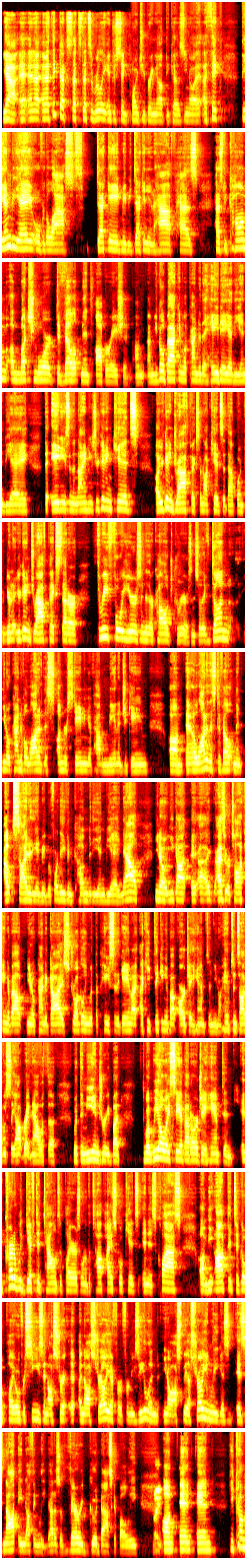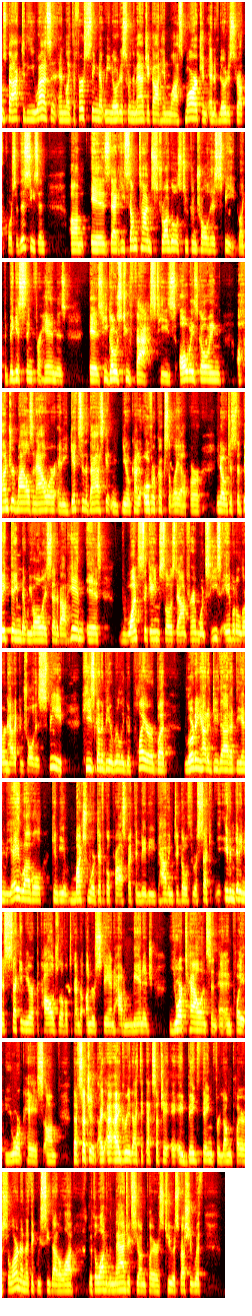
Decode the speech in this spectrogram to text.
Yeah, and and I, and I think that's that's that's a really interesting point you bring up because you know I, I think the NBA over the last decade, maybe decade and a half, has has become a much more development operation. Um, um, you go back and look kind of the heyday of the NBA, the 80s and the 90s. You're getting kids, uh, you're getting draft picks. They're not kids at that point, but you're you're getting draft picks that are three, four years into their college careers, and so they've done you know kind of a lot of this understanding of how to manage a game. Um, and a lot of this development outside of the NBA before they even come to the NBA. Now you know, you got as you were talking about, you know, kind of guys struggling with the pace of the game. I, I keep thinking about RJ Hampton. You know, Hampton's obviously out right now with the with the knee injury, but what we always say about RJ Hampton, incredibly gifted, talented player, is one of the top high school kids in his class. Um, he opted to go play overseas in, Austra- in Australia for, for New Zealand. You know, the Australian league is is not a nothing league. That is a very good basketball league. Right. Um, and and he comes back to the US. And, and, like the first thing that we noticed when the Magic got him last March and, and have noticed throughout the course of this season um, is that he sometimes struggles to control his speed. Like the biggest thing for him is is he goes too fast. He's always going 100 miles an hour and he gets to the basket and you know kind of overcooks a layup or you know just the big thing that we've always said about him is once the game slows down for him once he's able to learn how to control his speed he's going to be a really good player but learning how to do that at the NBA level can be a much more difficult prospect than maybe having to go through a second, even getting a second year at the college level to kind of understand how to manage your talents and, and play at your pace. Um, that's such a, I, I agree that I think that's such a, a big thing for young players to learn. And I think we see that a lot with a lot of the Magic's young players too, especially with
